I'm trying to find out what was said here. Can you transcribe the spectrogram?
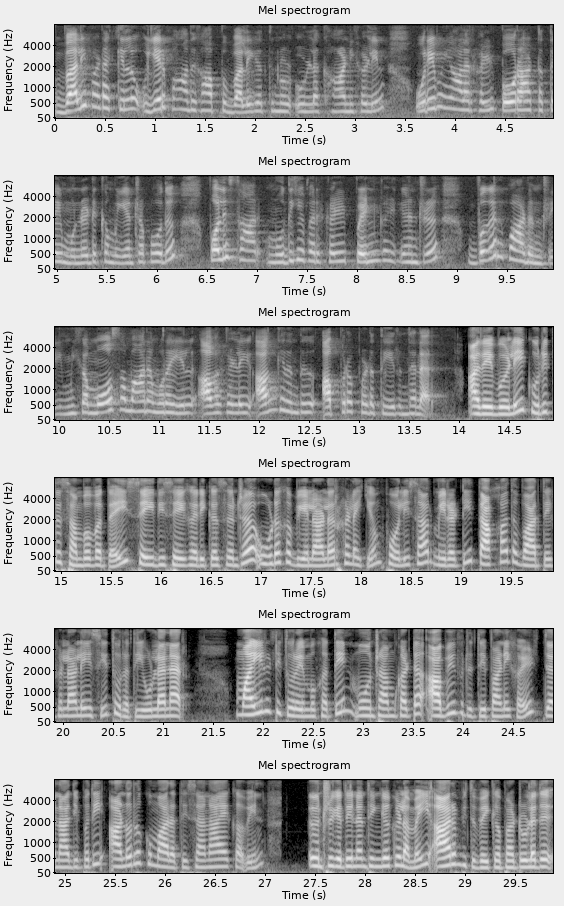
வலிவடக்கில் உயர் பாதுகாப்பு வலயத்தினுள் உள்ள காணிகளின் உரிமையாளர்கள் போராட்டத்தை முன்னெடுக்க முயன்றபோது போலீசார் முதியவர்கள் பெண்கள் என்று வேறுபாடின்றி மிக மோசமான முறையில் அவர்களை அங்கிருந்து அப்புறப்படுத்தியிருந்தனர். அதேவேளை குறித்த சம்பவத்தை செய்தி சேகரிக்க சென்ற ஊடகவியலாளர்களையும் போலீசார் மிரட்டி தகாத வார்த்தைகளால் ஏசி துரத்தியுள்ளனர். மயிலிட்டி துறைமுகத்தின் மூன்றாம் கட்ட அபிவிருத்தி பணிகள் ஜனாதிபதி அனுரகுமார திசாநாயக்கவின் இன்றைய தினம் திங்கட்கிழமை ஆரம்பித்து வைக்கப்பட்டுள்ளது.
